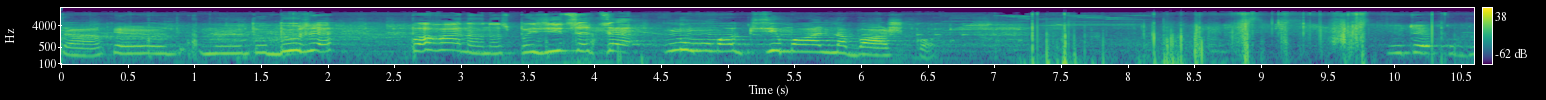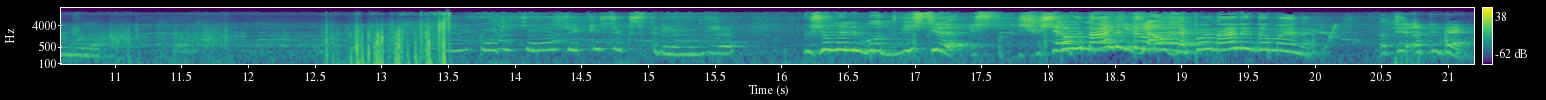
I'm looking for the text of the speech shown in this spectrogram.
Так, ми тут дуже погана у нас позиція. Це ну максимально важко. Я так думаю. Мені кажеться, у нас якийсь екстрім вже. Що в мене було 260 Погнали до мене, погнали до мене. А ти, а ти де?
